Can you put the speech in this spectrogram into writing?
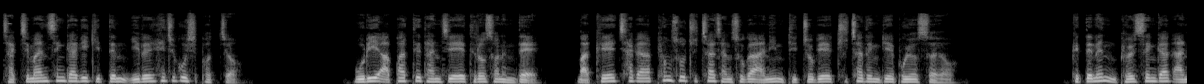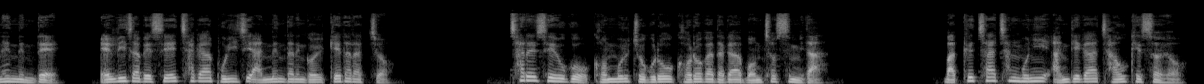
작지만 생각이 깃든 일을 해주고 싶었죠. 우리 아파트 단지에 들어서는데 마크의 차가 평소 주차 장소가 아닌 뒤쪽에 주차된 게 보였어요. 그때는 별 생각 안 했는데 엘리자베스의 차가 보이지 않는다는 걸 깨달았죠. 차를 세우고 건물 쪽으로 걸어가다가 멈췄습니다. 마크 차 창문이 안개가 자욱했어요.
